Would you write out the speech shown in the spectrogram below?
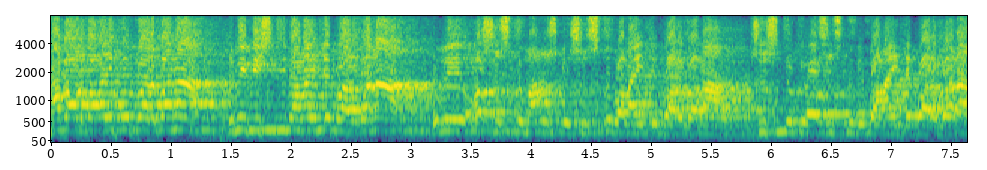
খাবার বানাইতে পারবা না, তুমি মিষ্টি বানাইতে পারবা না, তুমি অসুস্থ মানুষকে সুস্থ বানাইতে পারবা না, সুস্থকে অসুস্থকে বানাইতে পারবা না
